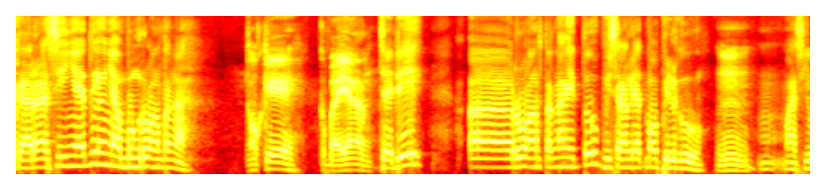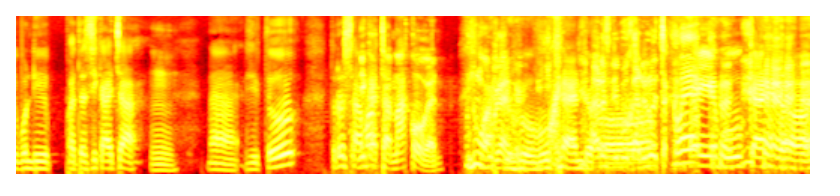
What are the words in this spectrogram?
garasinya itu yang nyambung ruang tengah. Oke, kebayang. Jadi eh, ruang tengah itu bisa ngeliat mobilku Hmm. meskipun dibatasi kaca. Hmm. Nah, di situ terus Ini sama kaca nako kan? Waduh, bukan dong. Harus dibuka dulu ceklek. Iya, bukan dong.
